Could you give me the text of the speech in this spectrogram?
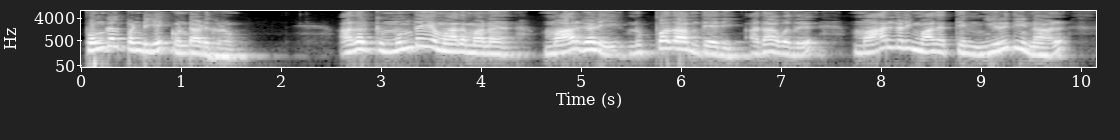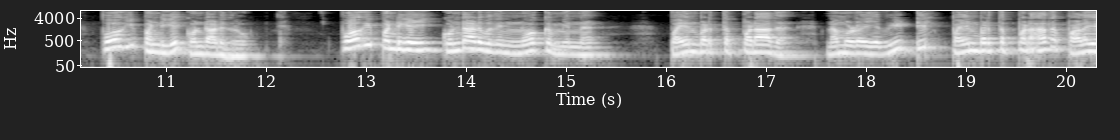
பொங்கல் பண்டிகை கொண்டாடுகிறோம். அதற்கு முந்தைய மாதமான மார்கழி முப்பதாம் தேதி அதாவது மார்கழி மாதத்தின் இறுதி நாள் போகி பண்டிகை கொண்டாடுகிறோம். போகி பண்டிகை கொண்டாடுவதின் நோக்கம் என்ன? பயன்படுத்தப்படாத நம்முடைய வீட்டில் பயன்படுத்தப்படாத பழைய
